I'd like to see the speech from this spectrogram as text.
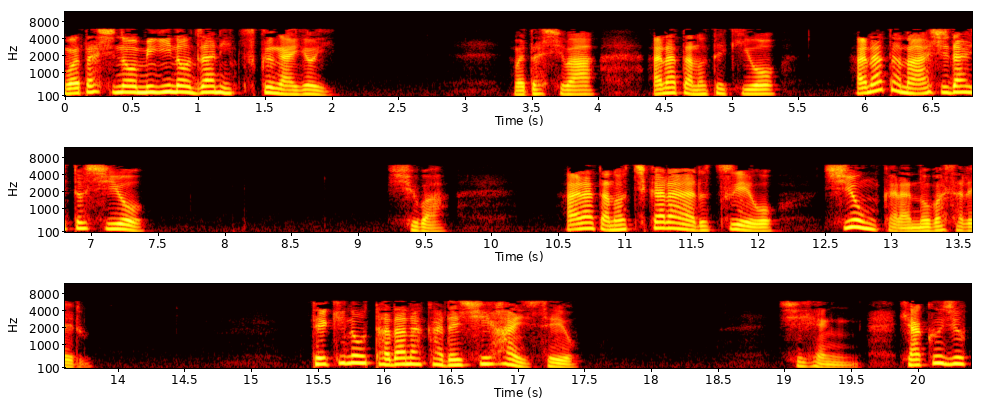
私の右の座につくがよい。私はあなたの敵をあなたの足台としよう。主はあなたの力ある杖をシオンから伸ばされる。敵のただ中で支配せよ。詩編百十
